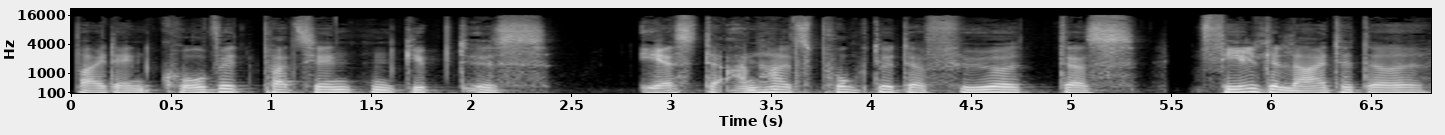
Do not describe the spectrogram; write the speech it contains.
Bei den Covid-Patienten gibt es erste Anhaltspunkte dafür, dass fehlgeleitete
